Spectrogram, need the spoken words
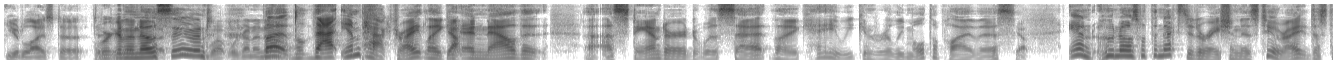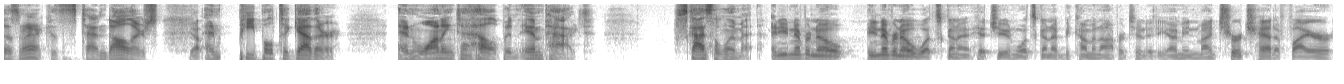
utilize to. to we're gonna it, know soon. What we're going to know. But that impact, right? Like, Yeah. and now that uh, a standard was set, like, hey, we can really multiply this. Yep. And who knows what the next iteration is too, right? It just doesn't matter because it's ten dollars, Yep. and people together, and wanting to help and impact. Sky's the limit. and you never know you never know what's going to hit you and what's going to become an opportunity. I mean my church had a fire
